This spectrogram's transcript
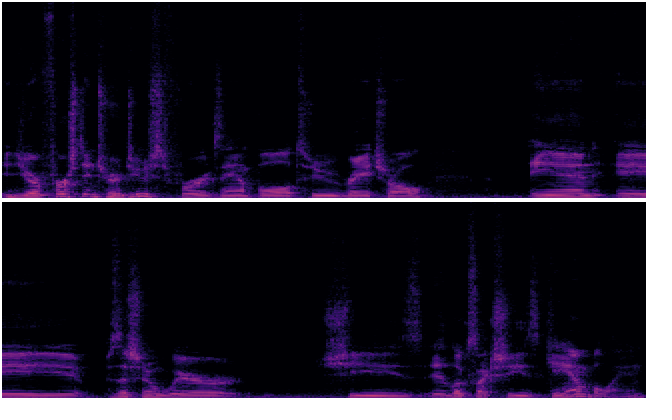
you're first introduced, for example, to Rachel in a position where she's it looks like she's gambling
